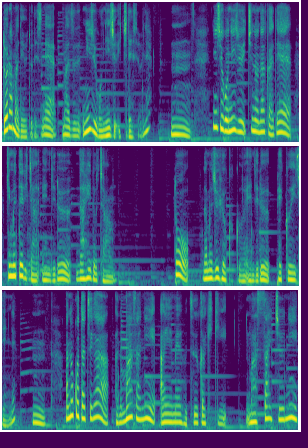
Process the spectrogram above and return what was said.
ドラマで言うとですねまず2521ですよね。うん、2521の中でキム・テリちゃん演じるナヒドちゃんとナム・ジュヒョク君演じるペクイジンね、うん、あの子たちがあのまさに IMF 通貨危機真っ最中に、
